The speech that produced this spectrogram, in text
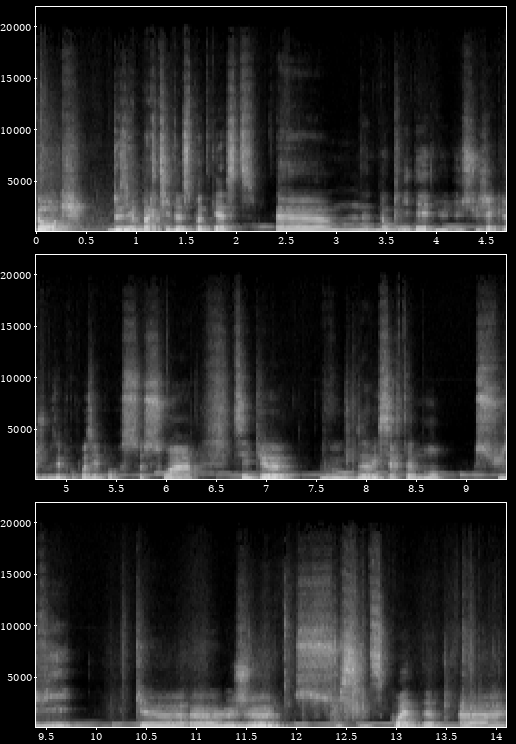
Donc, deuxième partie de ce podcast. Euh, donc, l'idée du, du sujet que je vous ai proposé pour ce soir, c'est que vous avez certainement suivi que euh, le jeu Suicide Squad euh,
